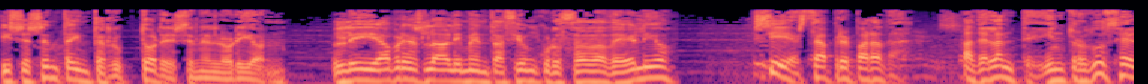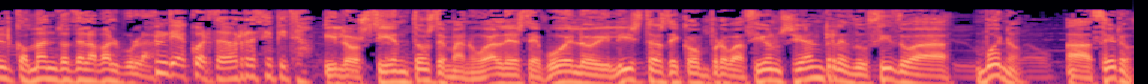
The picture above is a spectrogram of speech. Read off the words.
y 60 interruptores en el Orión. Lee, ¿abres la alimentación cruzada de helio? Sí, está preparada. Adelante, introduce el comando de la válvula. De acuerdo, recibido. Y los cientos de manuales de vuelo y listas de comprobación se han reducido a, bueno, a cero,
